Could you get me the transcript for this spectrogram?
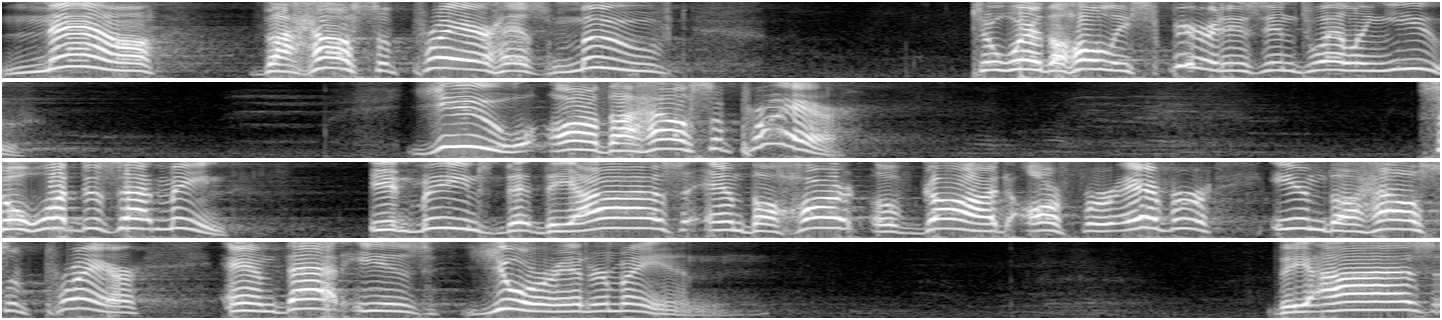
Now, the house of prayer has moved to where the Holy Spirit is indwelling you. You are the house of prayer. So, what does that mean? It means that the eyes and the heart of God are forever in the house of prayer, and that is your inner man. The eyes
